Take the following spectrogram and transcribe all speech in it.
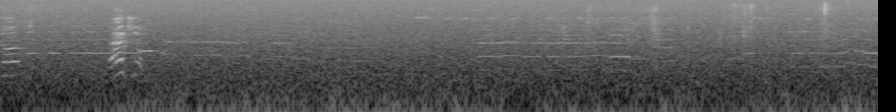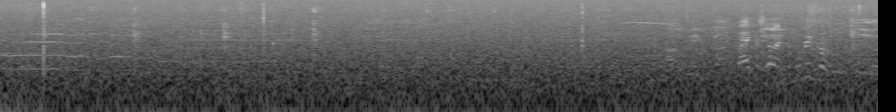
zero. Action. Action, moving করো।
